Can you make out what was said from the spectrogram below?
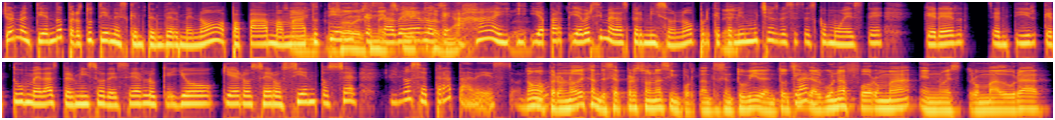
yo no entiendo, pero tú tienes que entenderme, ¿no? Papá, mamá, Sí, tú tienes que si saber lo que, ajá, y, Claro. y, y aparte, y a ver si me das permiso, ¿no? Porque Sí. también muchas veces es como este querer sentir que tú me das permiso de ser lo que yo quiero ser o siento ser. Y no se trata de eso. No, No, pero no dejan de ser personas importantes en tu vida. Entonces, Claro. de alguna forma, en nuestro madurar,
